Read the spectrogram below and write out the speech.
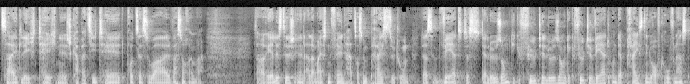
Zeitlich, technisch, Kapazität, prozessual, was auch immer. Sagen wir realistisch, in den allermeisten Fällen hat es was mit dem Preis zu tun. Das Wert des, der Lösung, die gefühlte Lösung, der gefühlte Wert und der Preis, den du aufgerufen hast,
